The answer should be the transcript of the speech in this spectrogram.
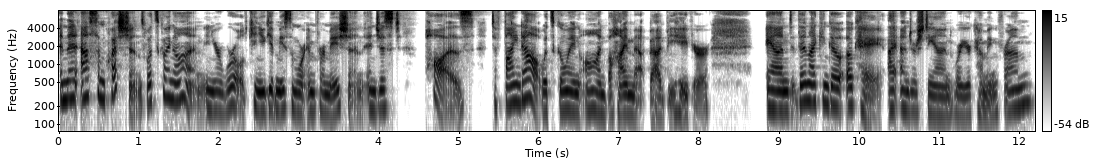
And then ask some questions. What's going on in your world? Can you give me some more information? And just pause to find out what's going on behind that bad behavior. And then I can go, okay, I understand where you're coming from.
